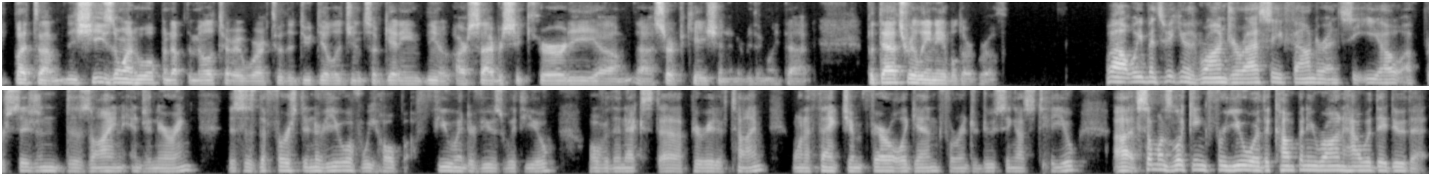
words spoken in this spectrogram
but um, she's the one who opened up the military work through the due diligence of getting you know our cybersecurity um, uh, certification and everything like that. But that's really enabled our growth. Well, we've been speaking with Ron Gerace, founder and CEO of Precision Design Engineering. This is the first interview of, we hope, a few interviews with you over the next uh, period of time. I want to thank Jim Farrell again for introducing us to you. Uh, if someone's looking for you or the company, Ron, how would they do that?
